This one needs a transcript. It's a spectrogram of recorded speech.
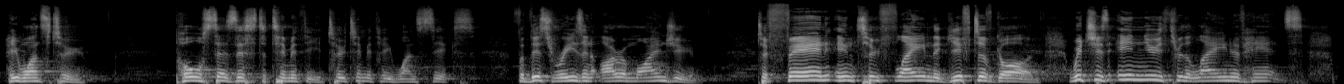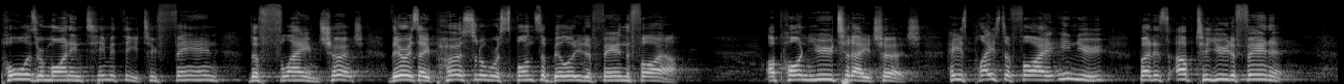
He wants to. Paul says this to Timothy, 2 Timothy 1 6. For this reason, I remind you to fan into flame the gift of God, which is in you through the laying of hands. Paul is reminding Timothy to fan the flame. Church, there is a personal responsibility to fan the fire upon you today, church. He's placed a fire in you, but it's up to you to fan it.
